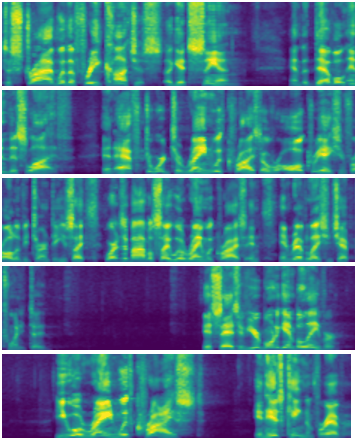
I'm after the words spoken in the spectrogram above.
to strive with a free conscience against sin and the devil in this life, and afterward to reign with Christ over all creation for all of eternity. You say, where does the Bible say we'll reign with Christ? In, in Revelation chapter 22. It says, if you're a born again believer, you will reign with Christ in his kingdom forever.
